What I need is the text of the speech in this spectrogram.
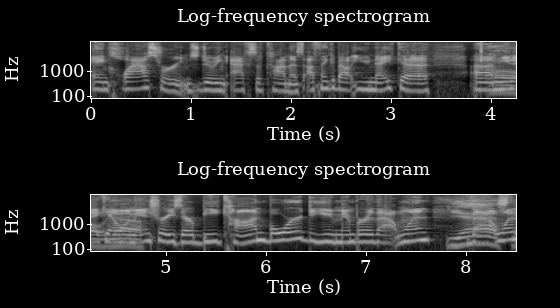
and classrooms doing acts of kindness. I think about Unaka, um, Oh, Unaka yeah. Elementary's their Be Kind board. Do you remember that one? Yes, that one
